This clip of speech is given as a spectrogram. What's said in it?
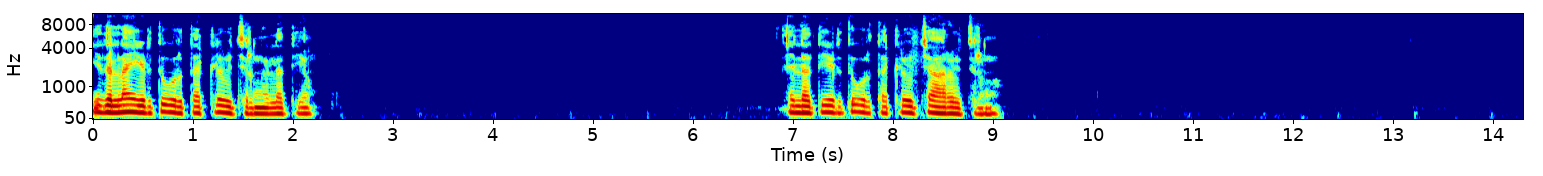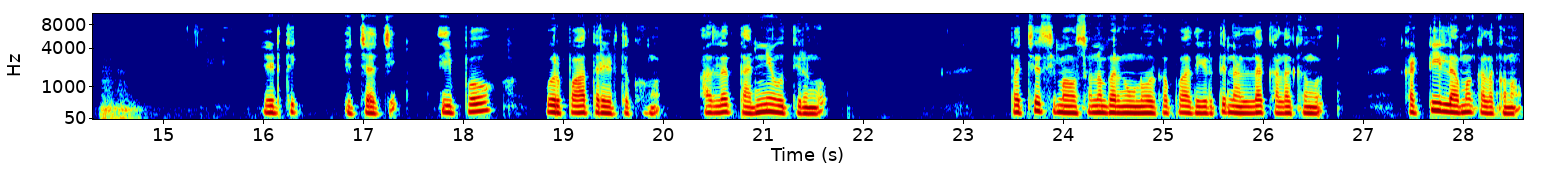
இதெல்லாம் எடுத்து ஒரு தட்டில் வச்சுருங்க எல்லாத்தையும். எல்லாத்தையும் எடுத்து ஒரு தட்டில் வச்சு ஆற வச்சுருங்க. எடுத்து வச்சாச்சு. இப்போது ஒரு பாத்திரம் எடுத்துக்கோங்க. அதில் தண்ணி ஊற்றிடுங்க பச்சரிசி மாவு சொன்ன பாருங்கள் இன்னொரு கப்பு. அதை எடுத்து நல்லா கலக்குங்க. கட்டி இல்லாமல் கலக்கணும்.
